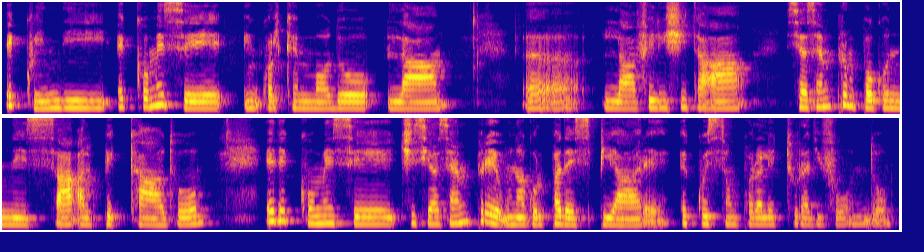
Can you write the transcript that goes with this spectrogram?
e quindi è come se in qualche modo la, eh, la felicità sia sempre un po' connessa al peccato ed è come se ci sia sempre una colpa da espiare e questa è un po' la lettura di fondo.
